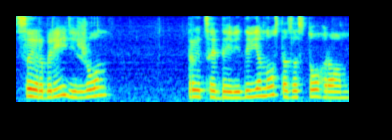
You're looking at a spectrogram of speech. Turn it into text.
Сир брі діжон 39,90 за 100 грам.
